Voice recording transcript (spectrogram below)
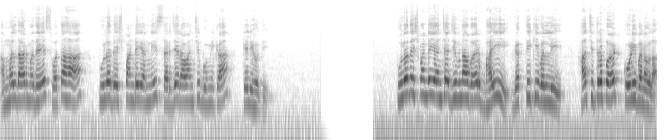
अंमलदारमध्ये स्वतः पु ल देशपांडे यांनी सर्जेरावांची भूमिका केली होती. पु ल देशपांडे यांच्या जीवनावर भाई व्यक्ती की वल्ली हा चित्रपट कोणी बनवला?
